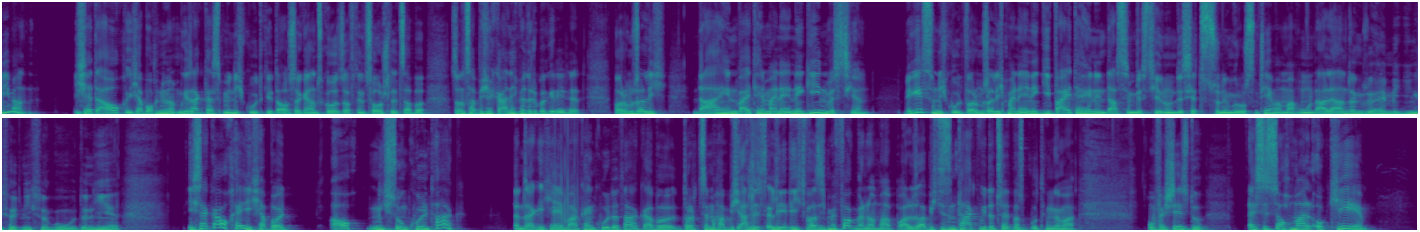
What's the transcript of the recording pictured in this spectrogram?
Niemanden. Ich hätte auch, ich habe auch niemandem gesagt, dass es mir nicht gut geht, außer ganz kurz auf den Socials, aber sonst habe ich ja gar nicht mehr darüber geredet. Warum soll ich dahin weiterhin meine Energie investieren? Mir geht es doch nicht gut. Warum soll ich meine Energie weiterhin in das investieren und das jetzt zu einem großen Thema machen? Und alle anderen so, hey, mir ging es halt nicht so gut und hier. Ich sage auch, hey, ich habe heute auch nicht so einen coolen Tag. Dann sage ich, hey, war kein cooler Tag, aber trotzdem habe ich alles erledigt, was ich mir vorgenommen habe. Also habe ich diesen Tag wieder zu etwas Gutem gemacht. Und verstehst du, es ist auch mal okay,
